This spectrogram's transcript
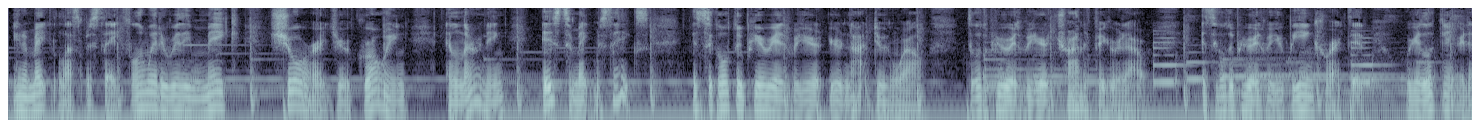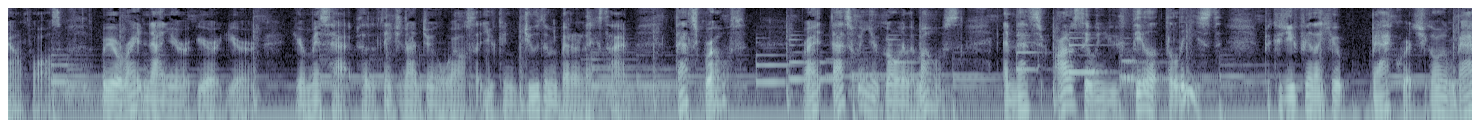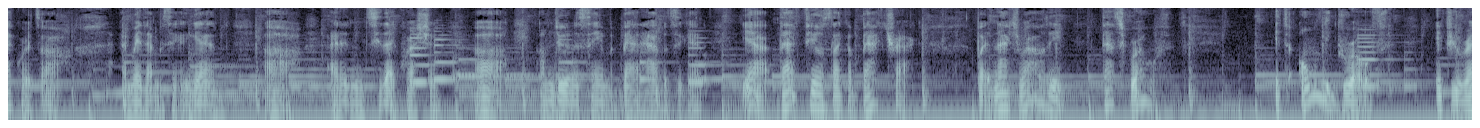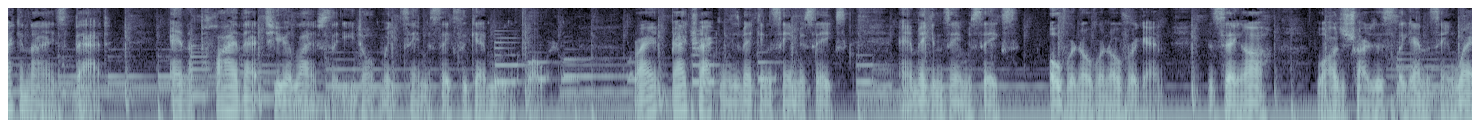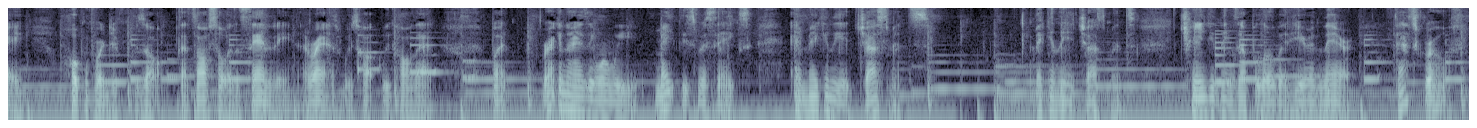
you're gonna make less mistakes. The only way to really make sure you're growing and learning is to make mistakes. It's to go through periods where you're you're not doing well. It's to go through periods where you're trying to figure it out. It's to go through periods where you're being corrected, where you're looking at your downfalls, where you're writing down your your your your mishaps and the things you're not doing well so that you can do them better next time. That's growth right? That's when you're growing the most. And that's honestly when you feel it the least because you feel like you're backwards. You're going backwards. Oh, I made that mistake again. Oh, I didn't see that question. Oh, I'm doing the same bad habits again. Yeah, that feels like a backtrack. But in actuality, that's growth. It's only growth if you recognize that and apply that to your life so that you don't make the same mistakes again moving forward right? Backtracking is making the same mistakes and making the same mistakes over and over and over again and saying, oh, well, I'll just try this again the same way, hoping for a different result. That's also insanity, right? What we call, we call that. But recognizing when we make these mistakes and making the adjustments, making the adjustments, changing things up a little bit here and there, that's growth.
